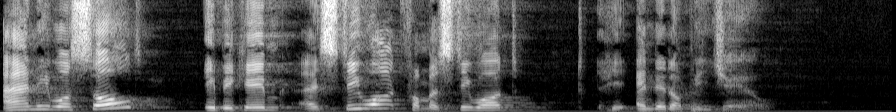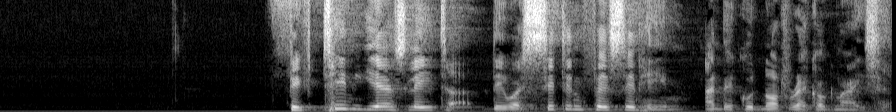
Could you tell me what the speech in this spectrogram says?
And he was sold. He became a steward. From a steward, he ended up in jail. 15 years later, they were sitting facing him and they could not recognize him.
